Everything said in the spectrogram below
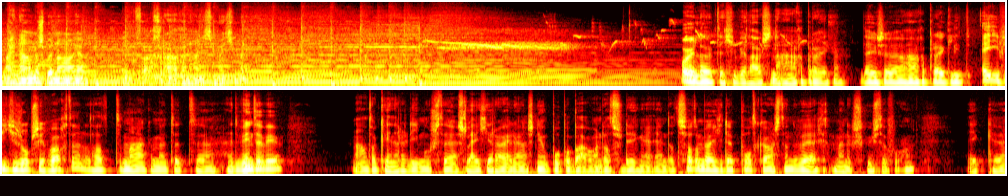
Mijn naam is Benaya en ik vaar graag een handje met je mee. Hoi, leuk dat je weer luistert naar Hagepreken. Deze Hagepreek liet eventjes op zich wachten. Dat had te maken met het, uh, het winterweer. Een aantal kinderen die moesten sleetje rijden, sneeuwpoppen bouwen en dat soort dingen. En dat zat een beetje de podcast aan de weg. Mijn excuus daarvoor. Ik uh,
